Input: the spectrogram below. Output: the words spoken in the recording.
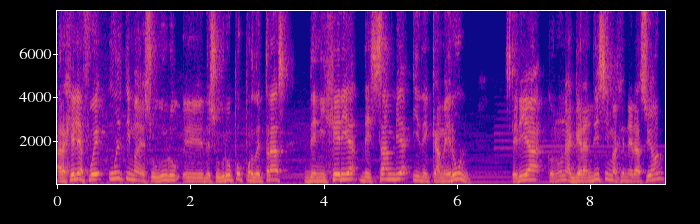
Argelia fue última de su, eh, de su grupo por detrás de Nigeria, de Zambia y de Camerún sería con una grandísima generación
